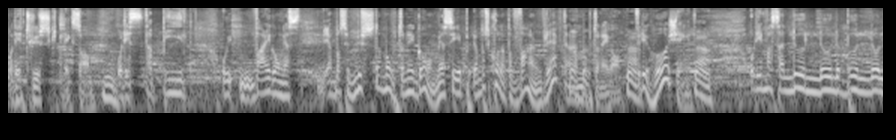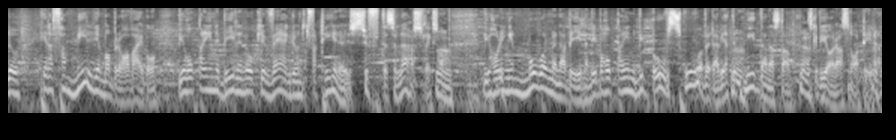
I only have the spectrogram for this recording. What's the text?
Och det är tyskt liksom. Och det är stabilt. Och varje gång jag, jag måste lyssna motorn är igång, men jag, ser, jag måste kolla på varmräknaren om motorn är igång. För det hörs. Ja. Och det är massa lullull och bullull och hela familjen mår bra varje gång. Vi hoppar in i bilen och åker iväg runt kvarteret syfteslöst. Liksom. Vi har ingen mål med den här bilen. Vi bara hoppar in, vi bor, sover där, vi äter middag nästan. ska vi göra snart i den.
